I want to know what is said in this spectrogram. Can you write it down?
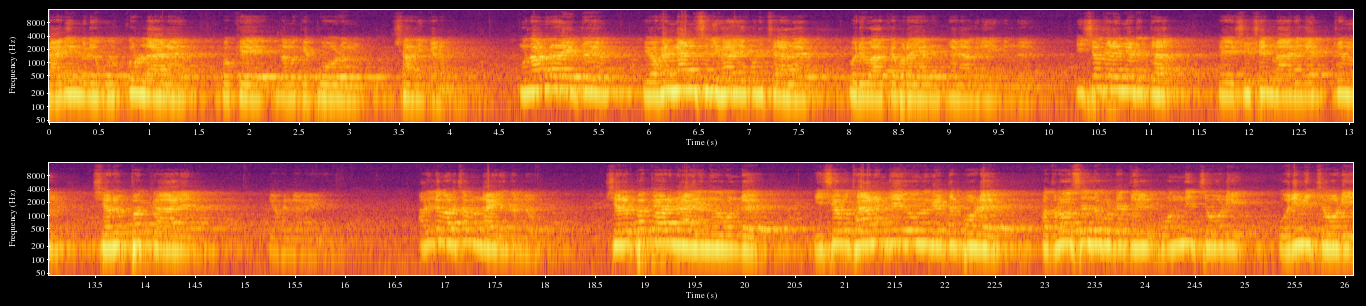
കാര്യങ്ങൾ ഉൾക്കൊള്ളാൻ ഒക്കെ നമുക്കെപ്പോഴും സാധിക്കണം. മൂന്നാമതായിട്ട് യോഹന്നാൻ സ്ലിഹായെ കുറിച്ചാണ് ഒരു വാക്ക് പറയാൻ ഞാൻ ആഗ്രഹിക്കുന്നത്. ഈശോ തിരഞ്ഞെടുത്ത ശിഷ്യന്മാരിൽ ഏറ്റവും ചെറുപ്പക്കാരൻ യോഹന്നാനായിരുന്നു. അതിലും അർത്ഥമുണ്ടായിരുന്നല്ലോ ചെറുപ്പക്കാരനായിരുന്നതുകൊണ്ട് ഈശോ ഉദ്ധാനം ചെയ്തു എന്ന് കേട്ടപ്പോൾ പത്രോസിന്റെ കൂട്ടത്തിൽ ഒന്നിച്ചോടി ഒരുമിച്ചോടി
